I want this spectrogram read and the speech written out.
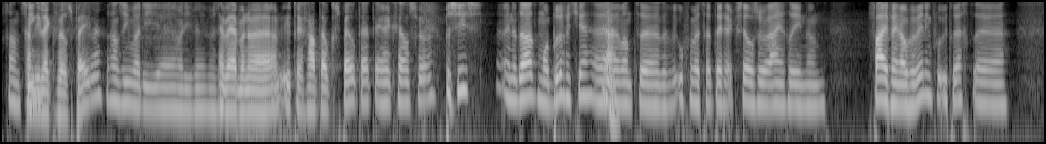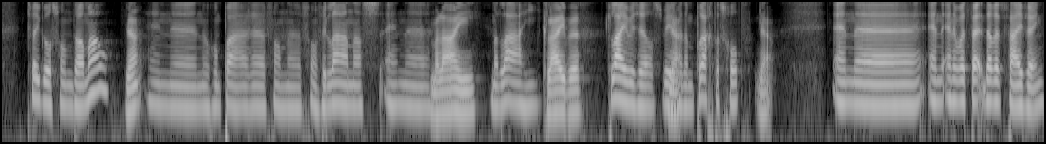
gaan Kan zien. die lekker veel spelen. We gaan zien waar die... eh, waar die eh, En we hebben, Utrecht had ook gespeeld hè, tegen Excelsior. Precies, inderdaad. Mooi bruggetje. eh, Ja. Want eh, de oefenwedstrijd tegen Excelsior eindigde in een 5-1 overwinning voor Utrecht. Eh, twee goals van Dalmau. Ja, En nog een paar van, van Villanas en Malahi, Malahi. Kleiber. Kluiven zelfs, weer Ja. met een prachtig schot. Ja. En, en, en er werd, dat werd 5-1. Kunnen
